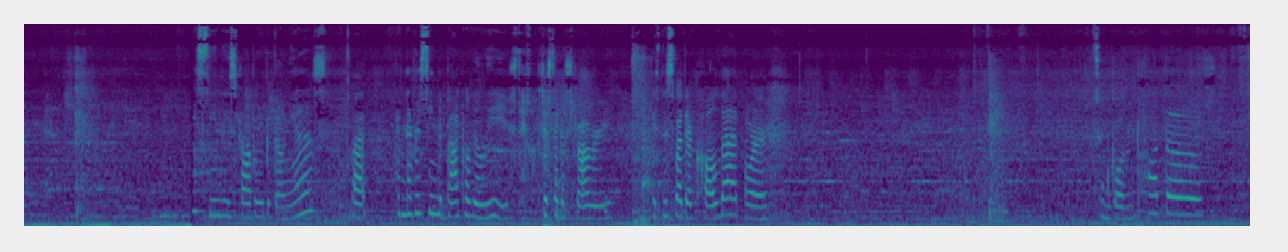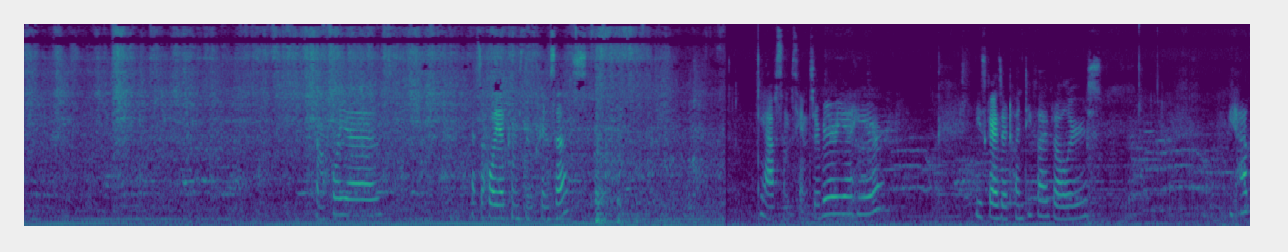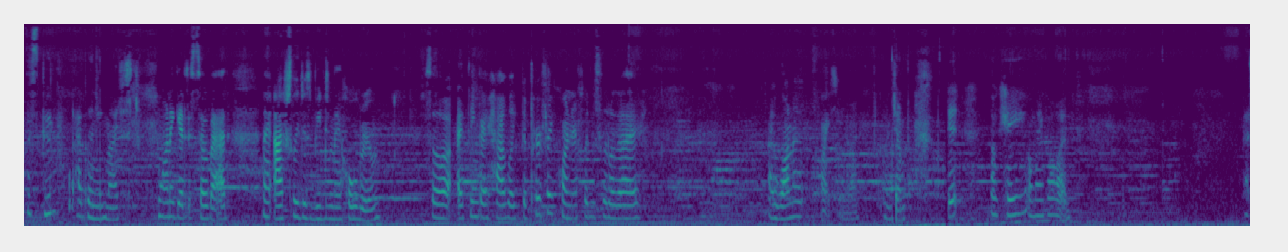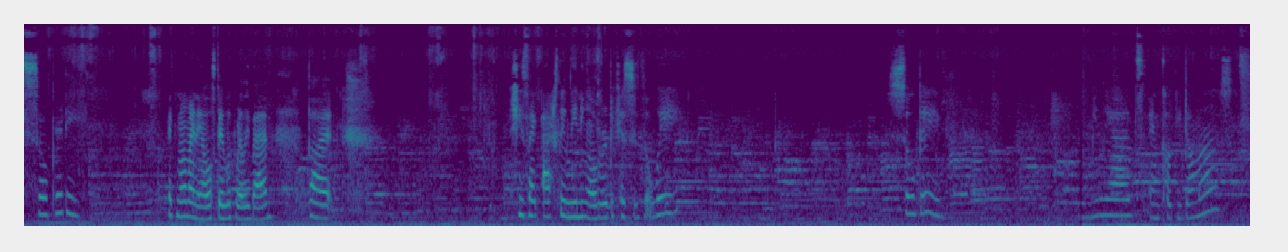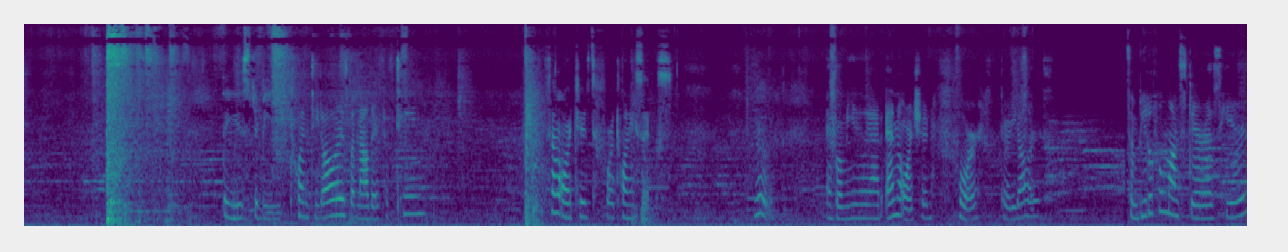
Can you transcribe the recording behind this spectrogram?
I've seen these strawberry begonias, but I've never seen the back of the leaves. They look just like a strawberry. Is this why they're called that, or? Some golden pothos. Some Hoyas. That's a Hoya Crimson Princess. We have some Sansevieria here. These guys are $25. We have this beautiful aglaonema. I just want to get it so bad. And I actually just redid my whole room. So I think I have like the perfect corner for this little guy. I wanna, like, you know, I'm gonna jump it. Okay, oh my god. That's so pretty. Ignore my nails, they look really bad. But she's like actually leaning over because of the weight. So big. Bromeliads and Kokedamas. They used to be $20, but now they're 15 Some orchids for 26 Ooh. And bromeliad and orchid for $30. Some beautiful monsteras here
